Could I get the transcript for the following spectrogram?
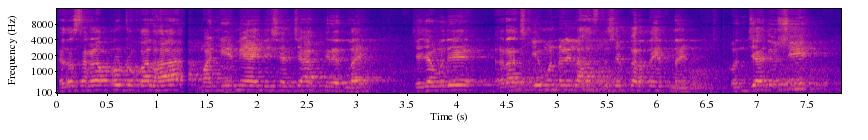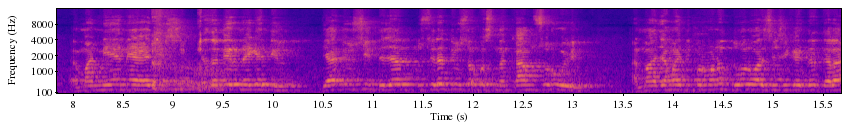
ह्याचा सगळा प्रोटोकॉल हा माननीय न्यायाधीशांच्या अखिरातला आहे. त्याच्यामध्ये राजकीय मंडळीला हस्तक्षेप करता येत नाही. पण ज्या दिवशी माननीय न्यायाधीश त्याचा निर्णय घेतील त्या दिवशी त्याच्या दुसऱ्या दिवसापासून काम सुरू होईल. आणि माझ्या माहितीप्रमाणे दोन वर्षाची काहीतरी त्याला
